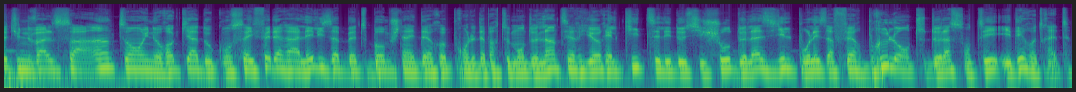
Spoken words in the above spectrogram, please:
C'est une valse à un temps, une rocade au Conseil fédéral. Elisabeth Baumschneider reprend le département de l'Intérieur. Elle quitte les dossiers chauds de l'asile pour les affaires brûlantes de la santé et des retraites.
